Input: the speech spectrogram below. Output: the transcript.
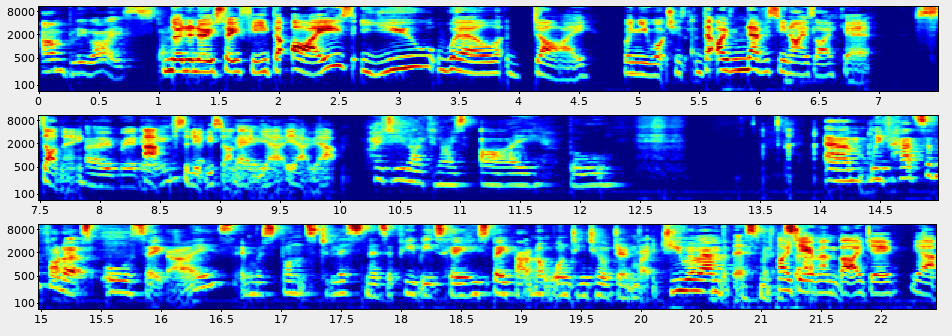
And blue eyes. No, no, no, Sophie. The eyes, you will die when you watch his. I've never seen eyes like it. Stunning. Oh, really? Absolutely stunning. Okay. Yeah, yeah, yeah. I do like a nice eyeball. Um, we've had some follow ups also, guys, in response to listeners a few weeks ago who spoke about not wanting children. Right? Do you remember this, Melissa? I do remember. I do. Yeah.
